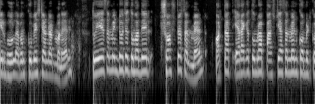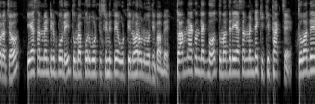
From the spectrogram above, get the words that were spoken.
নির্ভুল এবং খুবই স্ট্যান্ডার্ড মানের। তো এই অ্যাসাইনমেন্ট হচ্ছে তোমাদের ষষ্ঠ অ্যাসাইনমেন্ট অর্থাৎ এর আগে তোমরা পাঁচটি অ্যাসাইনমেন্ট কমপ্লিট করেছ। এই অ্যাসাইনমেন্টের পরেই তোমরা পরবর্তী শ্রেণীতে উত্তীর্ণ হওয়ার অনুমতি পাবে। তো আমরা এখন দেখব তোমাদের এই অ্যাসাইনমেন্টে কি কি থাকছে। তোমাদের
